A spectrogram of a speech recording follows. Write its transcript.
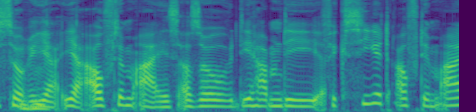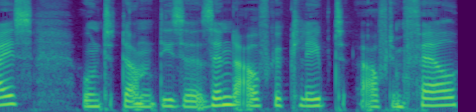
sorry, mhm. ja, ja, auf dem Eis. Also die haben die fixiert auf dem Eis und dann diese Sender aufgeklebt auf dem Fell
